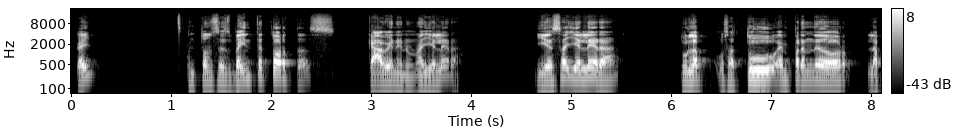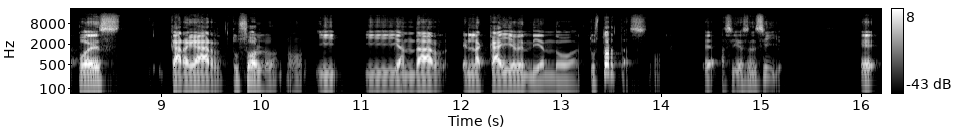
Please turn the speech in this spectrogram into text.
¿Ok? Entonces, 20 tortas caben en una hielera. Y esa hielera, tú la, o sea, tú, emprendedor, la puedes cargar tú solo, ¿no? Y, andar en la calle vendiendo tus tortas, eh, así de sencillo. Eh,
